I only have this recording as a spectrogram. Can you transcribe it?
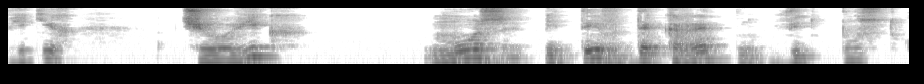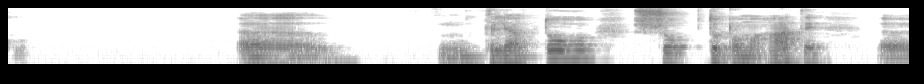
в яких чоловік може піти в декретну відпустку е, для того, щоб допомагати е,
